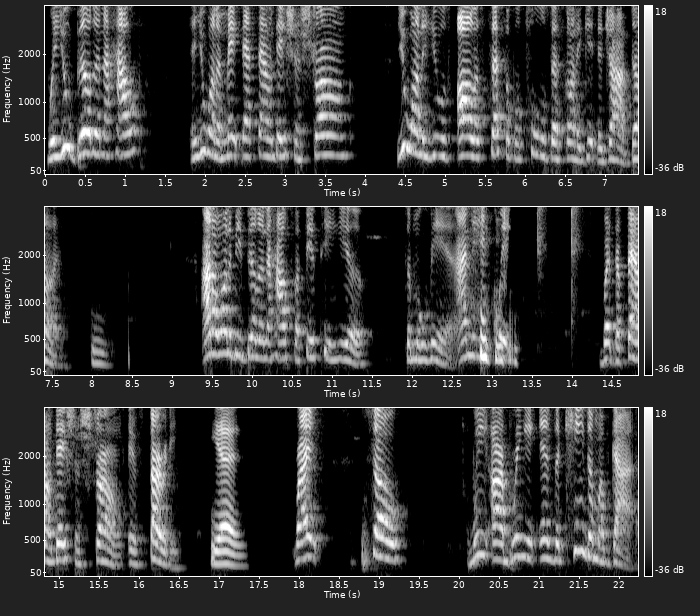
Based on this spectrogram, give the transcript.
When you build in a house, and you want to make that foundation strong, you want to use all accessible tools that's going to get the job done. Mm. I don't want to be building a house for 15 years to move in. I need it quick. but the foundation strong is sturdy. Yes. Right? So we are bringing in the kingdom of God.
